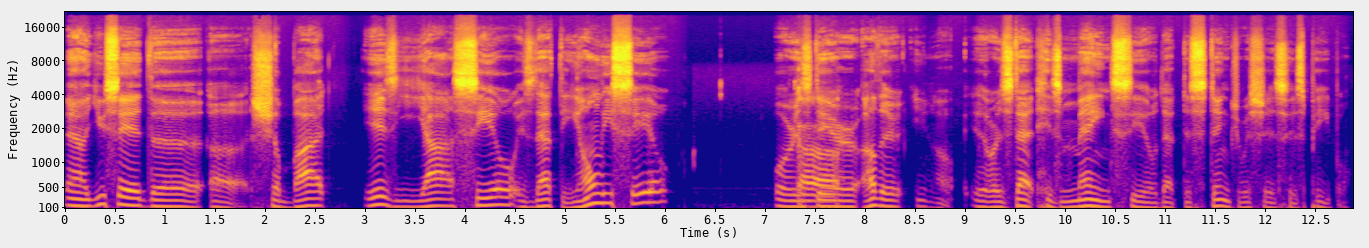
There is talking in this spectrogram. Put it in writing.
Now you said the uh, Shabbat is Yah seal. Is that the only seal, or is Uh, there other? You know, or is that his main seal that distinguishes his people?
